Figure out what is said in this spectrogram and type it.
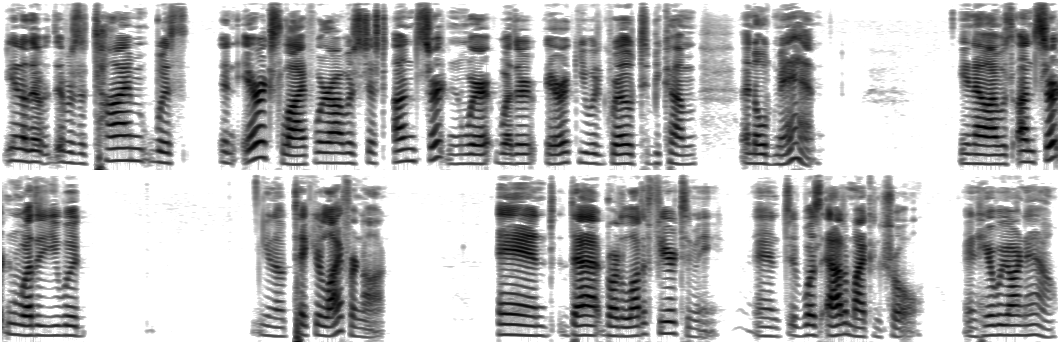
you know, there there was a time with in Erik's life where I was just uncertain where whether Erik you would grow to become an old man. You know, I was uncertain whether you would you know, take your life or not. And that brought a lot of fear to me. And it was out of my control. And here we are now.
